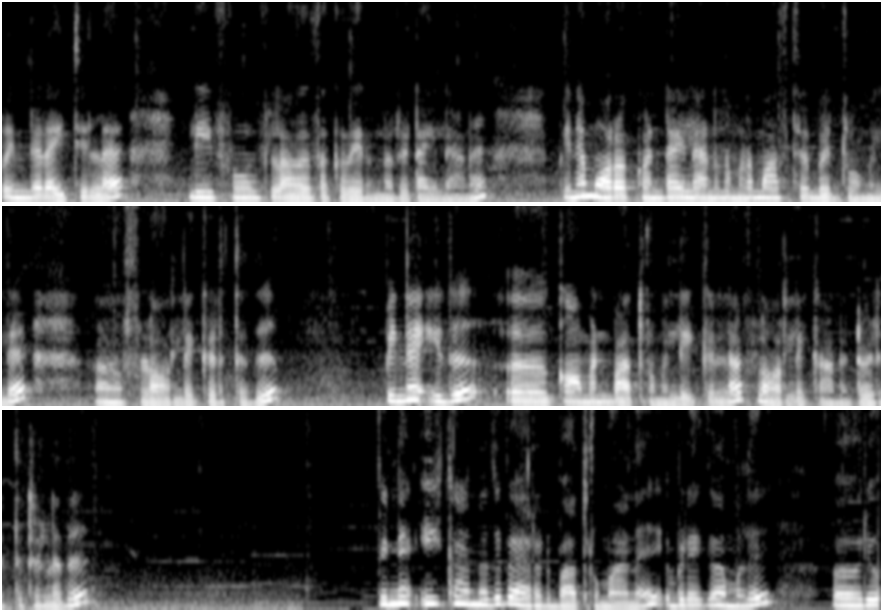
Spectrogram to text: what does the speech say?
പ്രിന്റഡ് ആയിട്ടുള്ള ലീഫും ഫ്ലവേഴ്സൊക്കെ വരുന്ന ഒരു ടൈലാണ്. പിന്നെ മൊറോക്കൺ ടൈലാണ് നമ്മൾ മാസ്റ്റർ ബെഡ്റൂമിൽ ഫ്ലോറിലേക്ക് എടുത്തത്. പിന്നെ ഇത് കോമൺ ബാത്റൂമിലേക്കുള്ള ഫ്ലോറിലേക്കാണ് കേട്ടോ എടുത്തിട്ടുള്ളത്. പിന്നെ ഈ കാണുന്നത് വേറൊരു ബാത്റൂമാണ്. ഇവിടേക്ക് നമ്മൾ ഒരു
